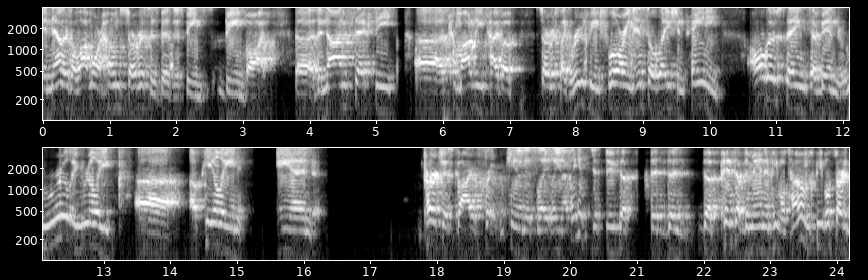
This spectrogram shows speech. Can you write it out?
and now there's a home services business being being bought. Uh, the non-sexy uh, commodity type of service like roofing, flooring, insulation, painting, all those things have been really, really uh, appealing and purchased by candidates lately. And I think it's just due to the the, the pent up demand in people's homes. People started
